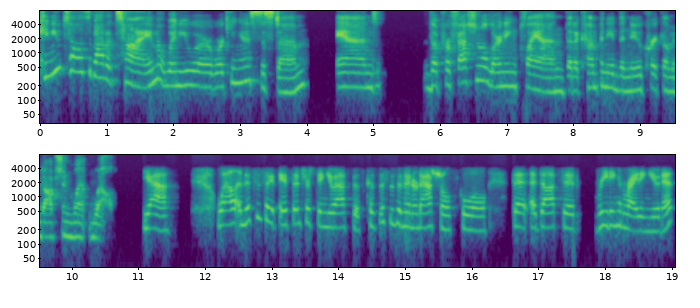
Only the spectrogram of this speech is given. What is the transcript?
Can you tell us about a time when you were working in a system and the professional learning plan that accompanied the new curriculum adoption went well? Yeah. Well, and this is a, it's interesting you asked this because this is an international school that adopted reading and writing units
